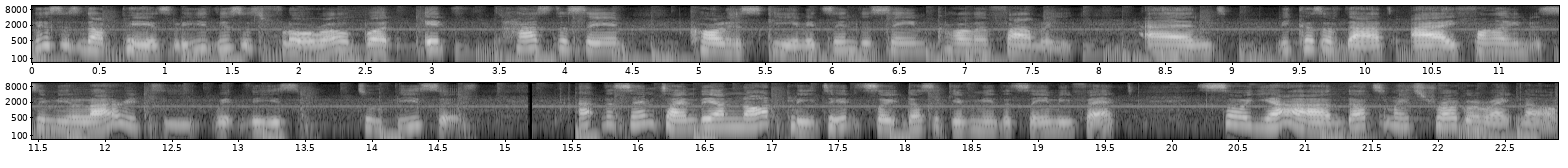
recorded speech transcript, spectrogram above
This is not paisley, this is floral, but it has the same color scheme. It's in the same color family. And because of that, I find similarity with these two pieces. At the same time, they are not pleated, so it doesn't give me the same effect. So yeah, that's my struggle right now.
